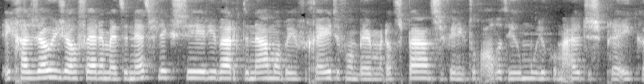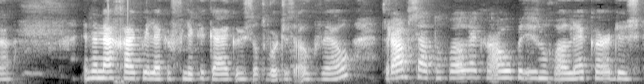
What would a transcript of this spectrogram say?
Ik ga sowieso verder met de Netflix-serie, waar ik de naam alweer vergeten van ben. Maar dat Spaanse vind ik toch altijd heel moeilijk om uit te spreken. En daarna ga ik weer lekker flikken kijken, dus dat wordt het ook wel. Het raam staat nog wel lekker open, het is nog wel lekker, dus...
